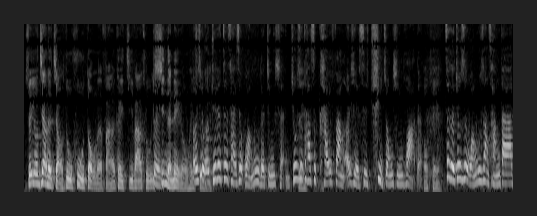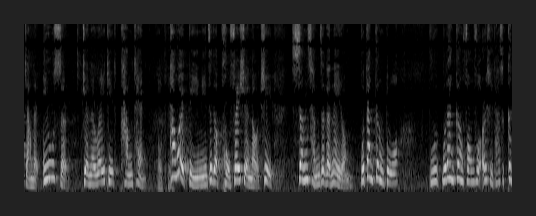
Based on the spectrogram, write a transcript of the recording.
所以用这样的角度互动呢，反而可以激发出新的内容会。而且我觉得这才是网络的精神，就是它是开放而且是去中心化的。OK，这个就是网络上常大家讲的 user generated content。OK，它会比你这个 professional 去生成这个内容，不但更多。不不但更丰富，而且它是更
